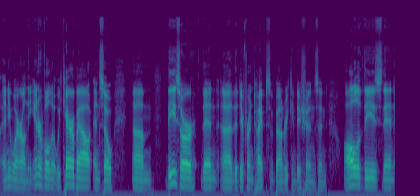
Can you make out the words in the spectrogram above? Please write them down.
anywhere on the interval that we care about. And so um, these are then uh, the different types of boundary conditions. And all of these then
